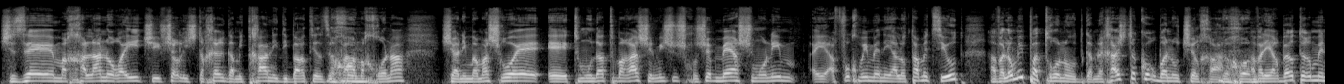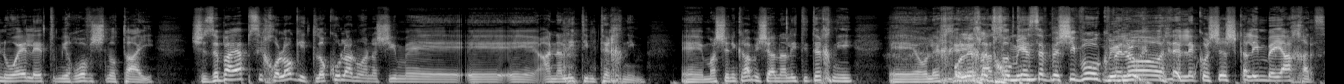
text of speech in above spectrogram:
שזה מחלה נוראית שאי אפשר להשתחרר, גם איתך אני דיברתי על זה נכון. פעם אחרונה, שאני ממש רואה אה, תמונת מראה של מישהו שחושב 180 אה, הפוך ממני על אותה מציאות, אבל לא מפטרונות, גם לך יש את הקורבנות שלך. נכון. אבל היא הרבה יותר מנוהלת מרוב שנותיי. שזה בעיה פסיכולוגית, לא כולנו אנשים אה, אה, אה, אנליטים טכניים. אה, מה שנקרא, מי שאנליטי טכני, אה, הולך, אה, הולך לעשות לתחומים- כסף בשיווק. ולא לקושש שקלים ביח"צ.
